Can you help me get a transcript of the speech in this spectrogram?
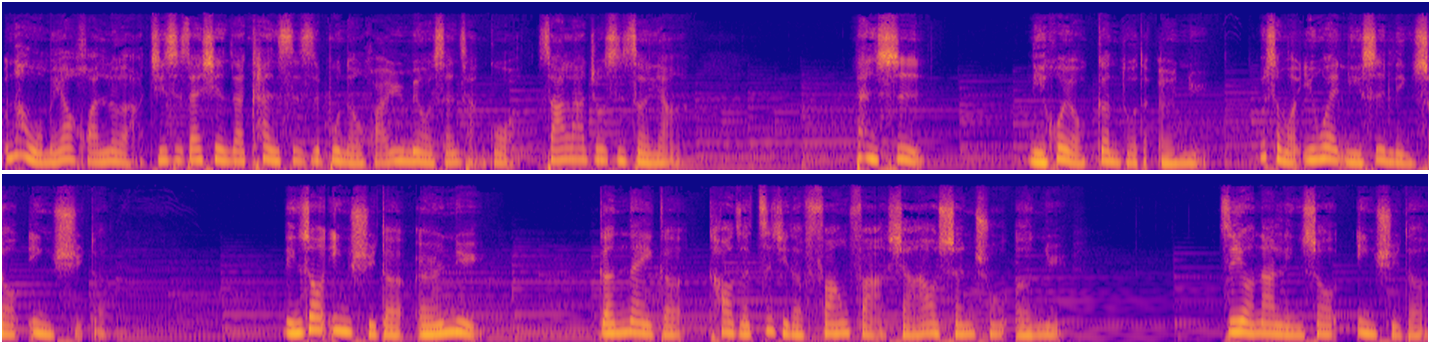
那我们要欢乐啊！即使在现在看似是不能怀孕、没有生产过，啊莎拉就是这样。啊但是你会有更多的儿女，为什么？因为你是领受应许的，领受应许的儿女，跟那个靠着自己的方法想要生出儿女，只有那领受应许的，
